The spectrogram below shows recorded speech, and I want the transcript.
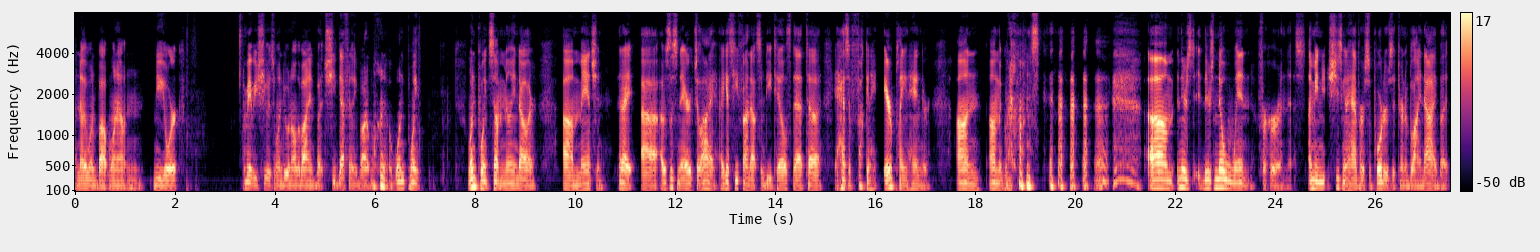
Another one bought one out in new york. Maybe she was the one doing all the buying, but she definitely bought a one a one point one point something million dollar um, mansion. That I uh, I was listening to Eric July. I guess he found out some details that uh, it has a fucking airplane hangar on on the grounds. um, and there's there's no win for her in this. I mean, she's gonna have her supporters that turn a blind eye, but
